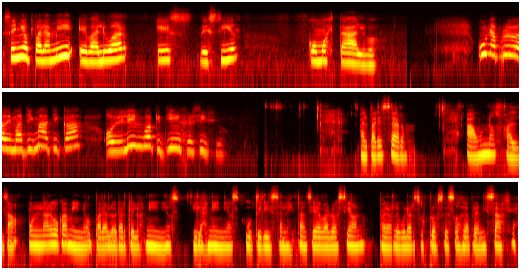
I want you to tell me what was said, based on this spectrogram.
Señor, para mí evaluar es decir cómo está algo. Una prueba de matemática o de lengua que tiene ejercicio. Al parecer, aún nos falta un largo camino para lograr que los niños y las niñas utilicen la instancia de evaluación para regular sus procesos de aprendizaje,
